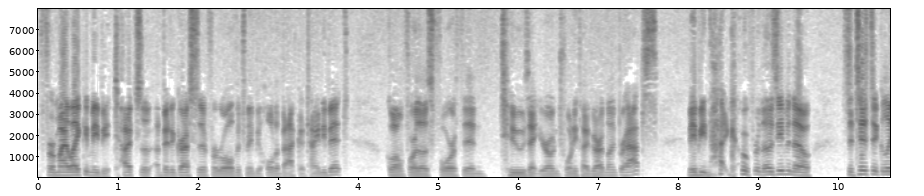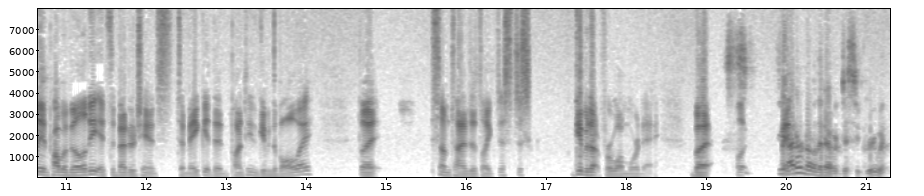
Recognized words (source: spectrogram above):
For my liking, maybe a touch a, a bit aggressive for Rolovich, maybe hold it back a tiny bit, going for those fourth and twos at your own 25 yard line, perhaps. Maybe not go for those, even though statistically and probability, it's a better chance to make it than punting and giving the ball away. But sometimes it's like just just give it up for one more day. But See, I, I, don't know that I would disagree with.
